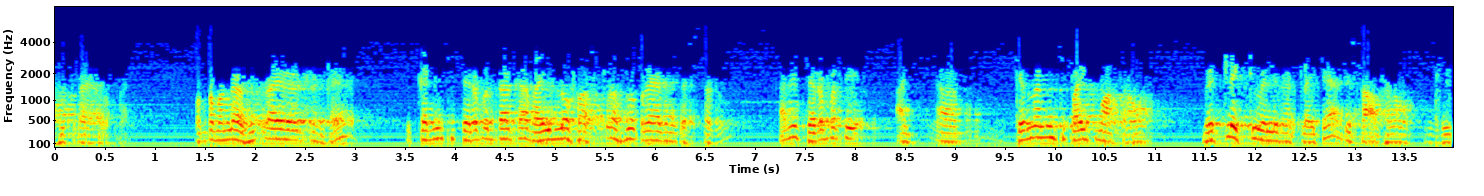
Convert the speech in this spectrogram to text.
అభిప్రాయాలు ఉన్నాయి కొంతమంది అభిప్రాయం ఏంటంటే ఇక్కడి నుంచి తిరుపతి దాకా రైల్లో ఫస్ట్ క్లాస్లో ప్రయాణం చేస్తాడు. కానీ తిరుపతి కింద నుంచి పైకి మాత్రం మెట్లు ఎక్కి వెళ్ళినట్లయితే అది సాధన అవుతుంది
